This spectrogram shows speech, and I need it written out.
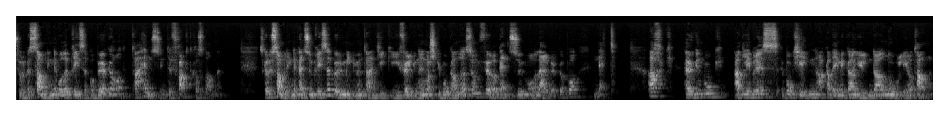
så du bør sammenligne både priser på bøker og ta hensyn til fraktkostnadene. Skal du sammenligne pensumpriser, bør du minimum ta en kikk i følgende norske bokhandlere som fører pensum og lærebøker på nett. Ark, Haugenbok, Adlibris, Bokkilden, Akademika, Gyldendal, Nordli og Tane.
